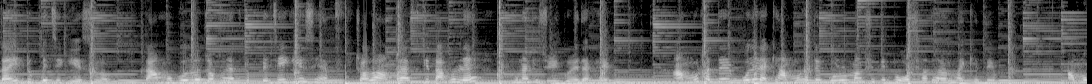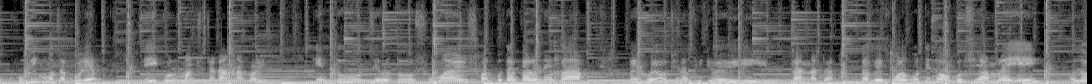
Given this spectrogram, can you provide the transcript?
তাই একটু বেঁচে গিয়েছিল। তা আম্মু বলল, যখন একটু বেঁচে গিয়েছে চলো আমরা আজকে তাহলে ভুনা খিচুড়ি করে দেখাই। আম্মুর হাতে বলে রাখি, আম্মুর হাতের গরুর মাংস কিন্তু অসাধারণ হয় খেতে। আম্মু খুবই মজা করে এই গরুর মাংসটা রান্না করে। কিন্তু যেহেতু সময়ের স্বল্পতার কারণে বা হয়ে ওঠে না ভিডিও এই রান্নাটা, তবে পরবর্তীতে অবশ্যই আমরা এই হলো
